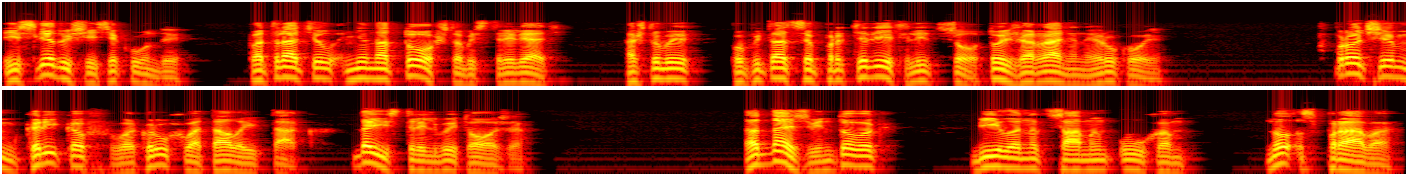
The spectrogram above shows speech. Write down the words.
И следующие секунды потратил не на то, чтобы стрелять, а чтобы попытаться протереть лицо той же раненой рукой. Впрочем, криков вокруг хватало и так, да и стрельбы тоже. Одна из винтовок била над самым ухом, но справа.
